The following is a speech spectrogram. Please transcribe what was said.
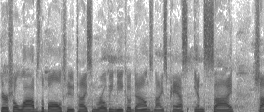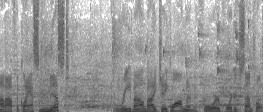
Dirschell lobs the ball to Tyson Roby. Nico Downs, nice pass inside. Shot off the glass, missed. Rebound by Jake Longman for Portage Central.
